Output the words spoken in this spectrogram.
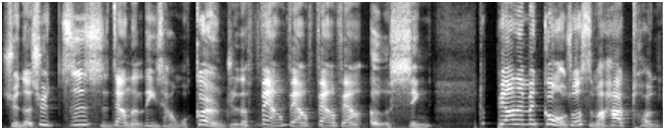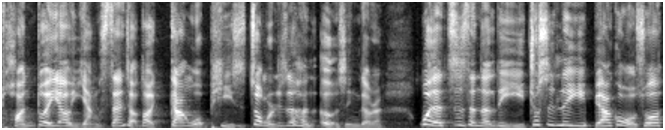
选择去支持这样的立场，我个人觉得非常非常非常非常恶心。就不要那边跟我说什么他团团队要养三小，到底干我屁事？这种人就是很恶心的人，为了自身的利益就是利益，不要跟我说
